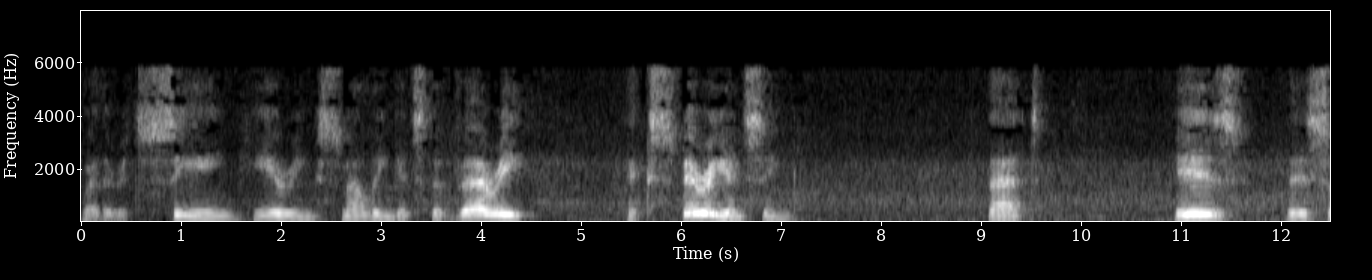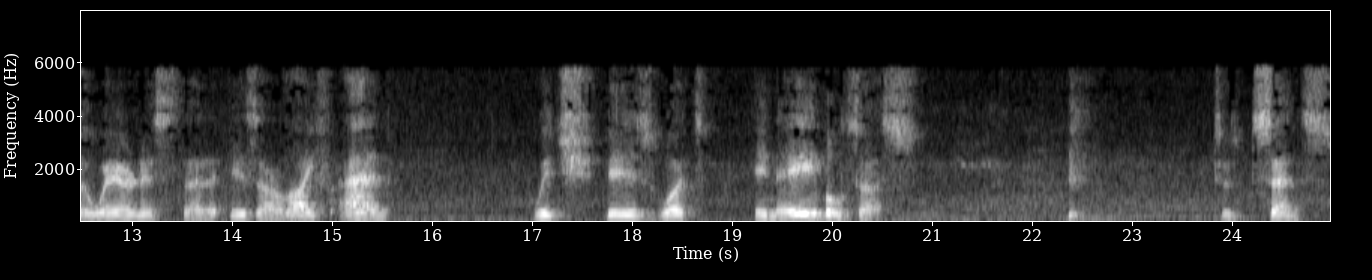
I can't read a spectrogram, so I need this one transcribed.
whether it's seeing, hearing, smelling, it's the very experiencing that is this awareness that is our life and which is what enables us to sense,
